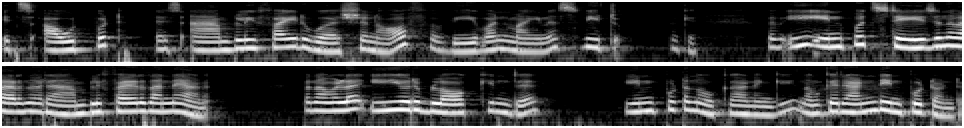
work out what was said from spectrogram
is amplified version of V one minus V two okay അപ്പം ഈ ഇൻപുട്ട് സ്റ്റേജ് എന്ന് പറയുന്ന ഒരു ആംപ്ലിഫയർ തന്നെയാണ്. അപ്പം നമ്മൾ ഈ ഒരു ബ്ലോക്കിന്റെ ഇൻപുട്ട് നോക്കുകയാണെങ്കിൽ നമുക്ക് രണ്ട് ഇൻപുട്ട് ഉണ്ട്.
